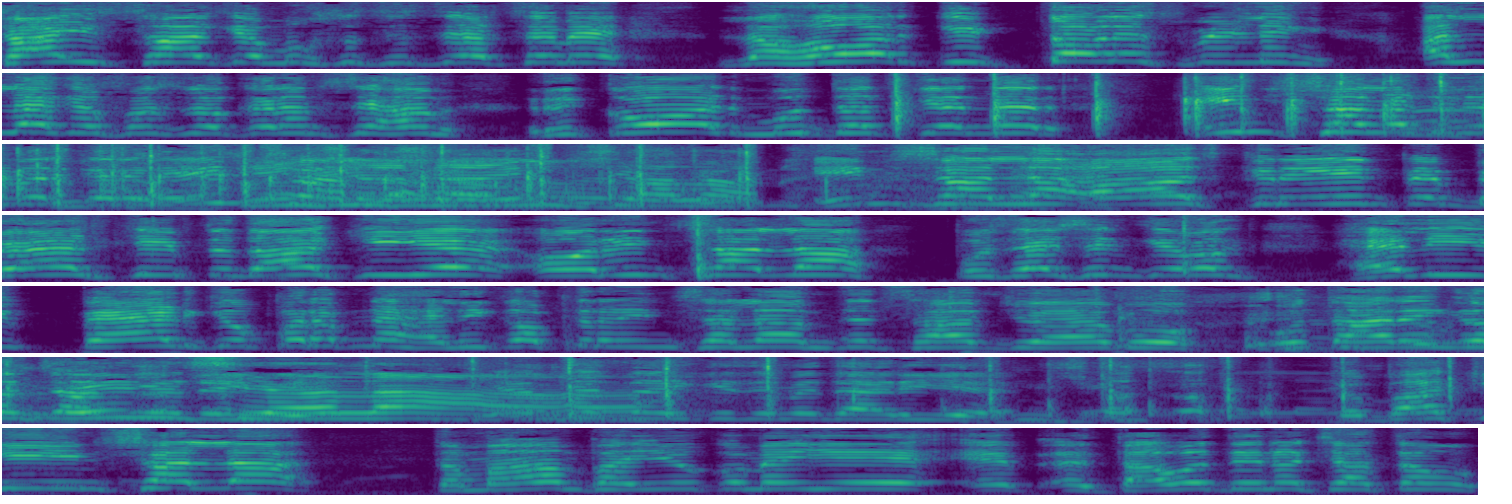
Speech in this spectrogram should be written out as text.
ढाई साल के मुख्त अरसे में लाहौर की टॉलेस्ट बिल्डिंग अल्लाह के फजलो करम से हम रिकॉर्ड मुद्दत के अंदर इंशाल्लाह डिलीवर करेंगे। इंशाल्लाह। इंशाल्लाह। आज क्रेन पे बैठ के इब्तदा की है और इंशाल्लाह पोजेशन के वक्त हेलीपैड के ऊपर अपना हेलीकॉप्टर इंशाल्लाह अमजद साहब जो है वो उतारेंगे और चाबियाँ देंगे। अमजद भाई की ज़िम्मेदारी है। तो बाकी इंशाल्लाह तमाम भाइयों को मैं ये दावत देना चाहता हूँ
